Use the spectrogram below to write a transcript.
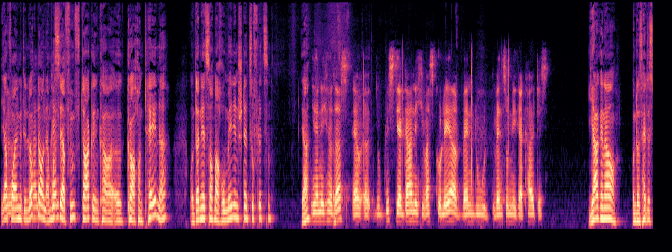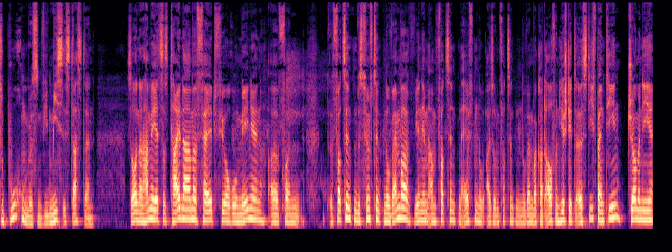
Ja, Äh, vor allem mit dem Lockdown. kannst- Er du musste ja fünf Tage in Quar äh, Quarantäne und dann jetzt noch nach Rumänien schnell zu flitzen. Ja? Ja, nicht nur das. Äh, äh, du bist ja gar nicht vaskulär, wenn du, wenn es so mega kalt ist. Ja, genau. Und das hättest du buchen müssen. Wie mies ist das denn? So, und dann haben wir jetzt das Teilnahmefeld für Rumänien äh, von 14. bis 15. November. Wir nehmen am 14.11., No- also am 14. November gerade auf. Und hier steht äh, Steve Bentin, Germany,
